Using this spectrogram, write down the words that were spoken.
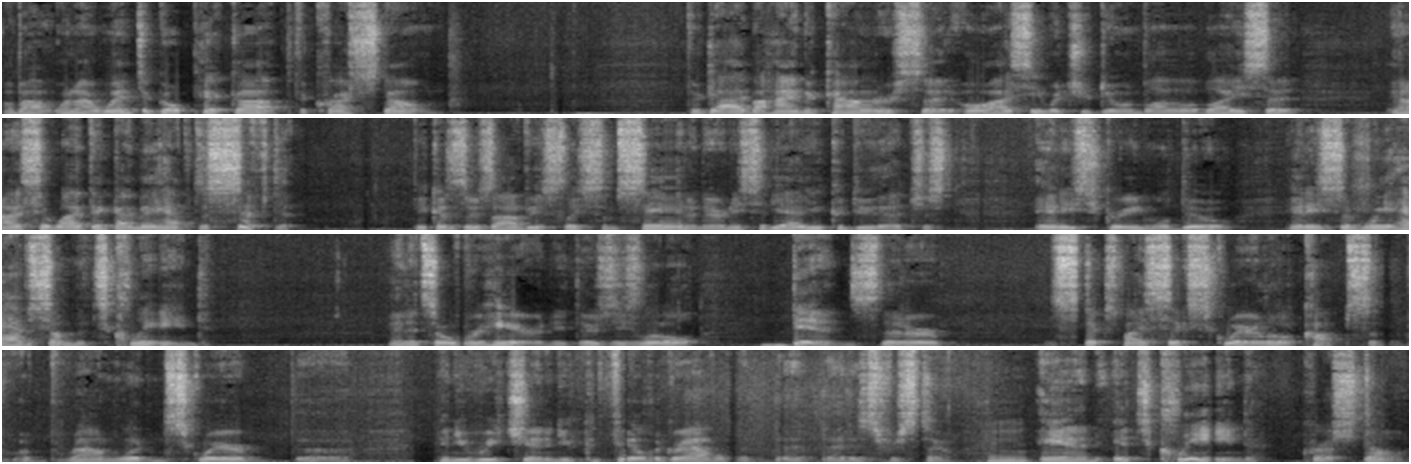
about when I went to go pick up the crushed stone the guy behind the counter said, "Oh, I see what you're doing." Blah blah blah. He said, and I said, "Well, I think I may have to sift it because there's obviously some sand in there." And he said, "Yeah, you could do that. Just any screen will do." And he said, "We have some that's cleaned, and it's over here. And there's these little bins that are six by six square little cups of, round wooden square." Uh, and you reach in and you can feel the gravel that, that, that is for stone. And it's cleaned crushed stone.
